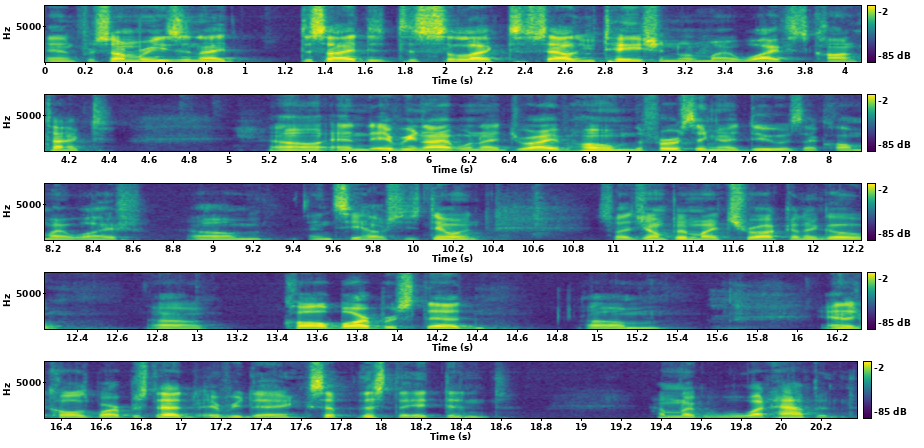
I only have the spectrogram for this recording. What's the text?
And for some reason, I decided to select salutation on my wife's contact. Uh, and every night when I drive home, the first thing I do is I call my wife um, and see how she's doing. So I jump in my truck and I go uh, call Barbara Stead, um, and it calls Barbara Stead every day, except this day it didn't. I'm like, well, what happened?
